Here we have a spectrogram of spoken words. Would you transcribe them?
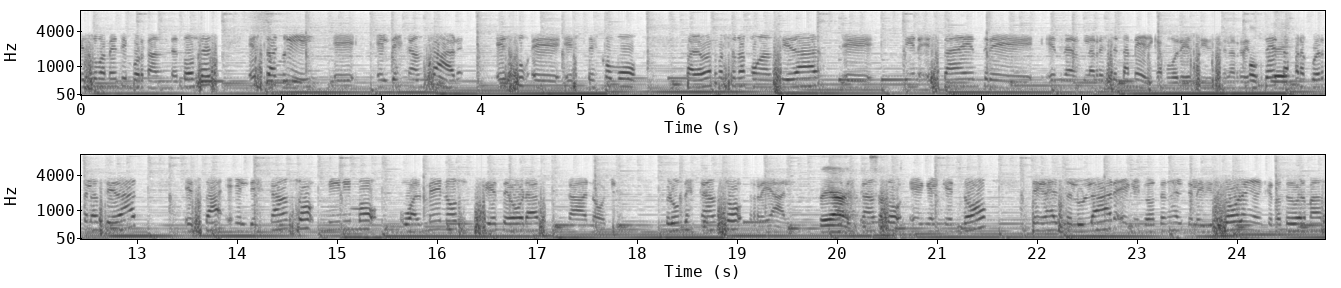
es sumamente importante. Entonces, esto aquí, eh, el descansar, es, eh, es como para una persona con ansiedad, eh, está entre la, receta médica, podría decirse. La receta para curarte la ansiedad está el descanso mínimo o al menos 7 horas cada noche. Pero un descanso real. Real. Un descanso en el que no tengas el celular, en el que no tengas el televisor, en el que no te duermas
